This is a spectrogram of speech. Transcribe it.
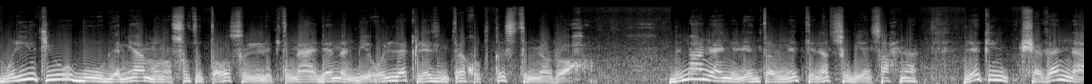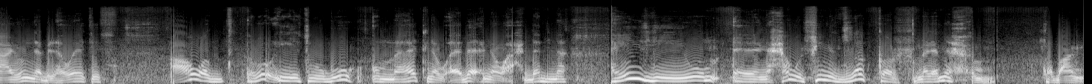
واليوتيوب وجميع منصات التواصل الاجتماعي دايما بيقول لك لازم تاخد قسط من الراحة. بمعنى إن الإنترنت نفسه بينصحنا لكن شغلنا عيوننا بالهواتف عوض رؤية وجوه أمهاتنا وآبائنا وأحبابنا. هيجي يوم آه، نحاول فيه نتذكر ملامحهم. طبعا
